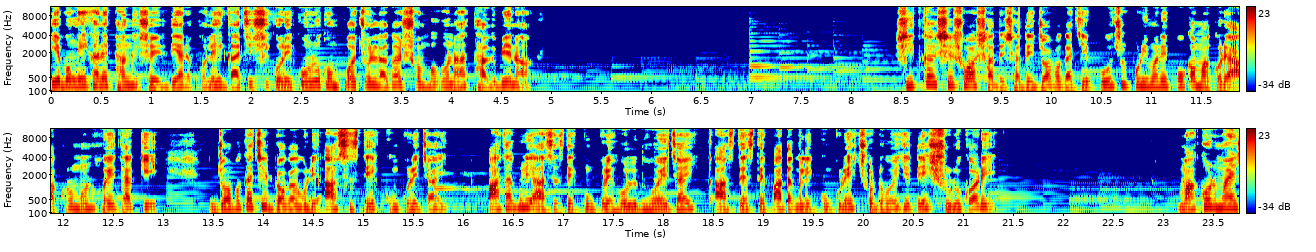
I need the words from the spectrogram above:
এবং এখানে ফাঙ্গিসাইড দেওয়ার ফলে গাছের শিকড়ে কোনো রকম পচন লাগার সম্ভাবনা থাকবে না। শীতকাল শেষ হওয়ার সাথে সাথে জবা গাছে প্রচুর পরিমাণে পোকামাকড়ে আক্রমণ হয়ে থাকে। জবা গাছের ডগাগুলি আস্তে আস্তে কুঁকড়ে যায়। পাতাগুলি আস্তে আস্তে কুঁকড়ে হলুদ হয়ে যায়। আস্তে আস্তে পাতাগুলি কুঁকড়ে ছোট হয়ে যেতে শুরু করে। মাকড়, মায়ের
